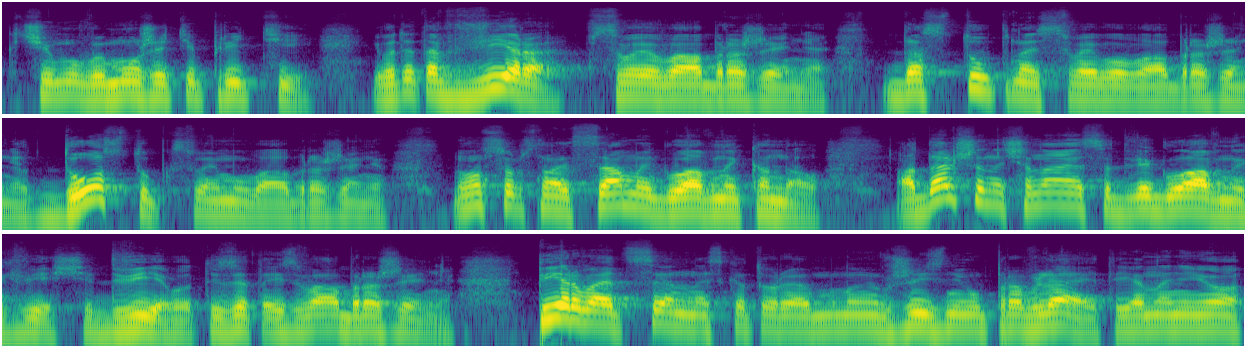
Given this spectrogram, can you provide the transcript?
к чему вы можете прийти. И вот эта вера в свое воображение, доступность своего воображения, доступ к своему воображению, ну, он, собственно, самый главный канал. А дальше начинаются две главных вещи, две вот из этого, из воображения. Первая ценность, которая мною в жизни управляет, я на нее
